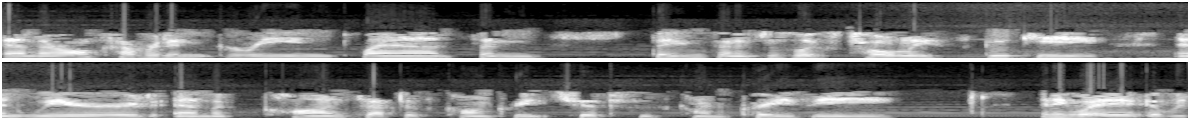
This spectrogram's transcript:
and they're all covered in green plants and things, and it just looks totally spooky and weird. And the concept of concrete ships is kind of crazy anyway, it was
